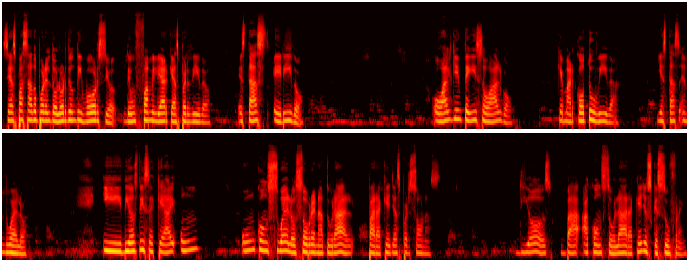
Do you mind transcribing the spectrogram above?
si has pasado por el dolor de un divorcio, de un familiar que has perdido, estás herido, o alguien te hizo algo que marcó tu vida y estás en duelo. Y Dios dice que hay un, un consuelo sobrenatural para aquellas personas. Dios va a consolar a aquellos que sufren.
